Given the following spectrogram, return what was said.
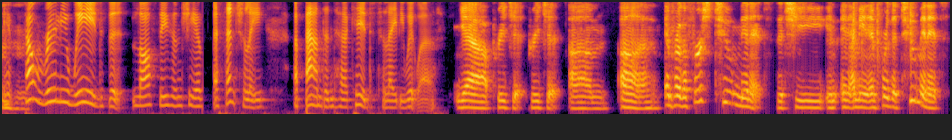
It Mhm. felt really weird that last season she essentially abandoned her kid to Lady Whitworth. Yeah, preach it, preach it. Um, uh, and for the first two minutes that she, in, in, I mean, and for the two minutes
